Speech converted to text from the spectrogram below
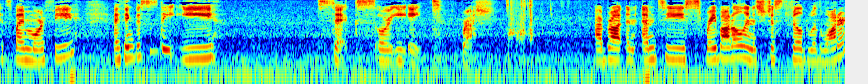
It's by Morphe. I think this is the E6 or E8 brush. I brought an empty spray bottle and it's just filled with water.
